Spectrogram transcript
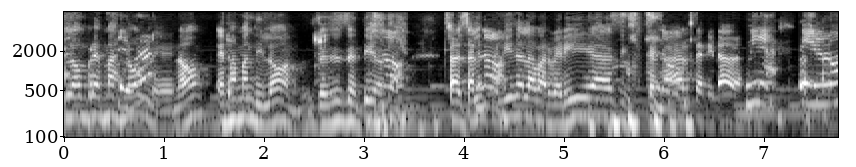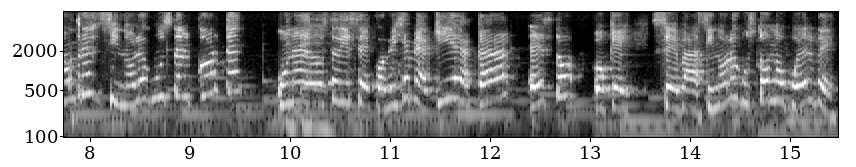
el hombre es más noble, ¿no? Es más mandilón, en ese sentido, ¿no? O sea, sale feliz de la barbería, sin quejarte ni nada. Mira, el hombre, si no le gusta el corte, una de dos te dice, corrígeme aquí, acá, esto, ok, se va. Si no le gustó, no vuelve.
